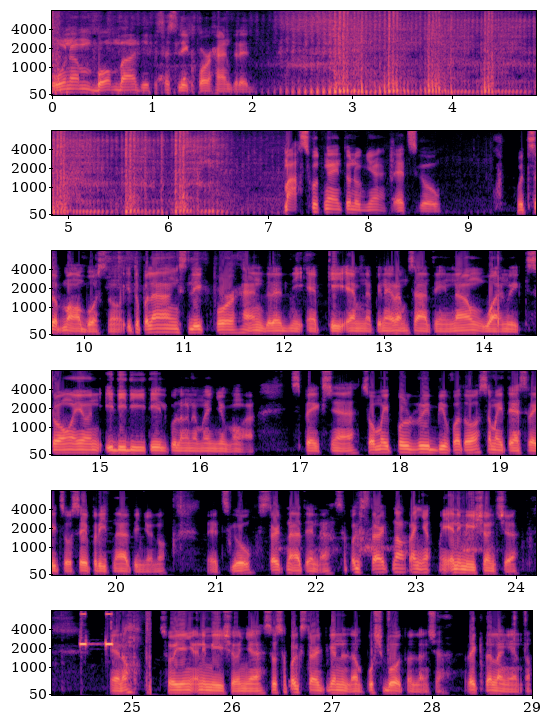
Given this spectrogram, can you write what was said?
Unang bomba dito sa Sleek 400. Max scoot nga yung tunog niya. Let's go. What's up mga boss, no? Ito pala ang Sleek 400 ni FKM na pinaram sa atin ng one week. So ngayon, i-detail ko lang naman yung mga specs niya. So may full review pa to sa may test ride. So separate natin yun, no? Let's go. Start natin, ah. Sa pag-start ng kanya, may animation siya. Yan, no? So yan yung animation niya. So sa pag-start, ganun lang. Push button lang siya. Rekta lang yan, no?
